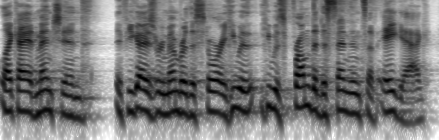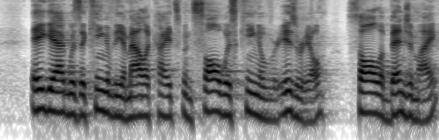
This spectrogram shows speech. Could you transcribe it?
like I had mentioned, if you guys remember the story, he was, he was from the descendants of Agag. Agag was a king of the Amalekites when Saul was king over Israel, Saul a Benjamite,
